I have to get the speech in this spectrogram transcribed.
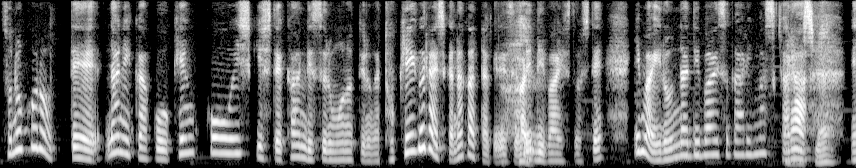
その頃って何かこう健康を意識して管理するものっていうのが時計ぐらいしかなかったわけですよね、はい、デバイスとして。今いろんなデバイスがありますから、ねえ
